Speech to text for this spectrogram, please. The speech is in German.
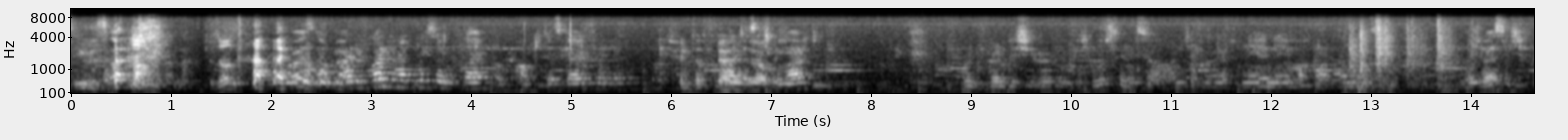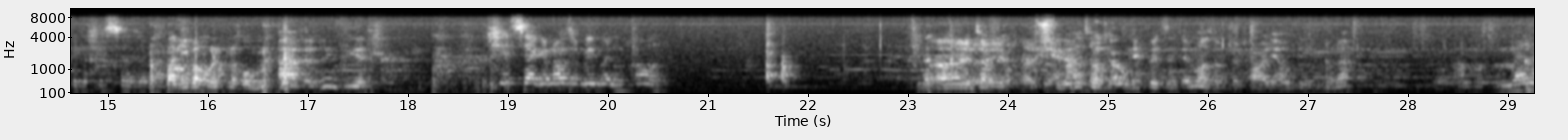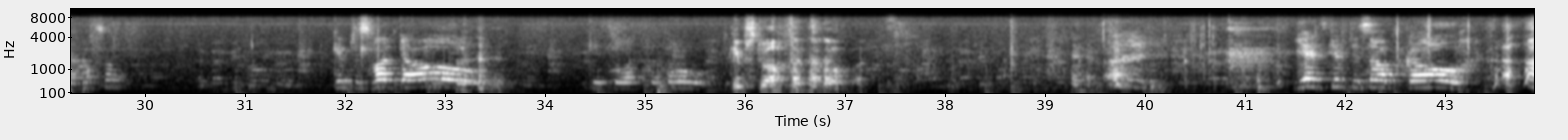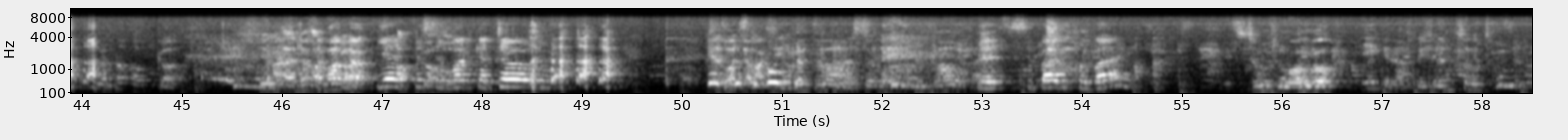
ist übelst ne? Gesundheit. Meine Freundin hat mich so gefragt, ob, ob ich das geil finde. Ich finde das Und geil, hat das nicht ich. gemacht. Und, und ich, ich wusste nicht so. Und ich habe mir gedacht, nee, nee, mach mal ein anderes. Aber ich weiß nicht, vielleicht ist ja sogar. Mach mal lieber unten rum. Haare rasiert. Ich ist ja genauso wie bei den Frauen. Nein. Ja, also, Nippel sind immer so total erogen, oder? Meine Hasse? Gibt es Wodka auch? Gibst du auf Vertrauen? Gibst du auf Vertrauen? Jetzt gibt es Opko! Opko. Jetzt bist du Wodka tot! Jetzt bist du Wodka tot! Jetzt ist die Bank vorbei! Suchen, Mongo! Ekelhaft, wie viel hast du getrunken?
